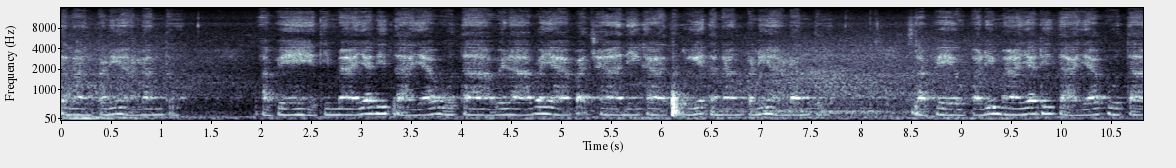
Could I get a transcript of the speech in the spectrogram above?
ตนังปริหารันตุสัพเพเหติมายะนิสายะอุตา เวลาพยาปัจชานิกาตุกิยตนังปริหารันตุสัพเพอุปริมายะนิสายะภูตา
